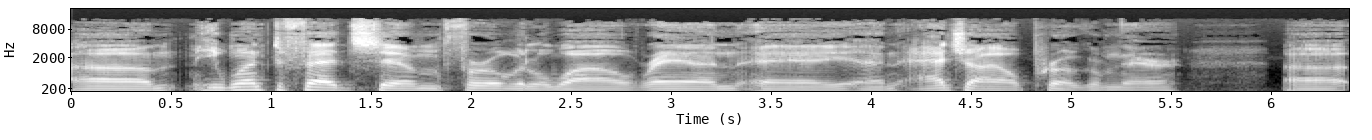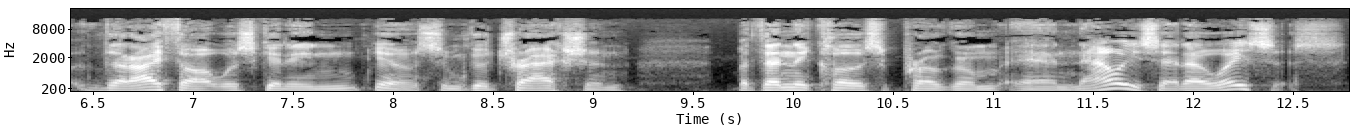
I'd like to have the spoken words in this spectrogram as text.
Um, he went to FedSim for a little while, ran a an agile program there uh, that I thought was getting you know some good traction, but then they closed the program, and now he's at Oasis.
